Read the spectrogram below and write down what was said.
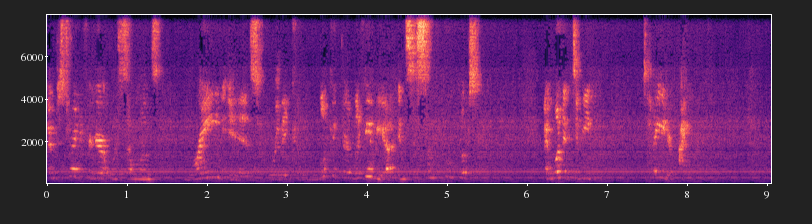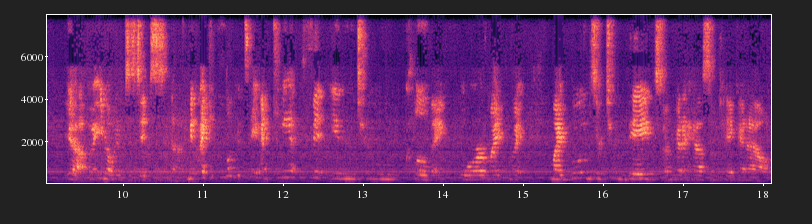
I'm just trying to figure out where someone's brain is, where they could look at their labia and say something looks. I want it to be tighter. I, yeah, but you know, it just it's not. I mean, I can look and say I can't fit into clothing, or my my my boobs are too big, so I'm going to have some taken out.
